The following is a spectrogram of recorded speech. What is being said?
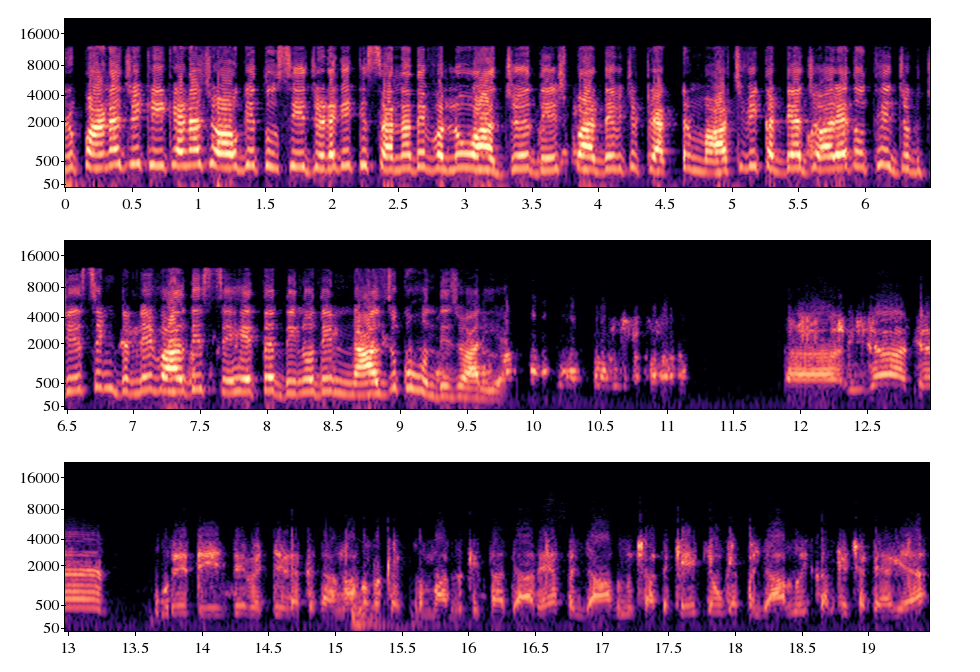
ਰੁਪਾਣਾ ਜੀ, ਕੀ ਕਹਿਣਾ ਚਾਹੋਗੇ ਤੁਸੀਂ? ਜਿਹੜਾ ਕਿ ਕਿਸਾਨਾਂ ਦੇ ਵੱਲੋਂ ਅੱਜ ਦੇਸ਼ ਭਰ ਦੇ ਵਿੱਚ ਟਰੈਕਟਰ ਮਾਰਚ ਵੀ ਕੱਢਿਆ ਜਾ ਰਿਹਾ ਹੈ ਤਾਂ ਉੱਥੇ ਜਗਜੀਤ ਸਿੰਘ ਡੱਲੇਵਾਲ ਦੀ ਸਿਹਤ ਦਿਨੋ ਦਿਨ ਨਾਜ਼ੁਕ ਹੁੰਦੀ ਜਾ ਰਹੀ ਹੈ। ਅਹ ਅੱਜ ਪੂਰੇ ਦੇਸ਼ ਦੇ ਵਿੱਚ ਜਿਹੜਾ ਕਿਸਾਨਾਂ ਵੱਲੋਂ ਟਰੈਕਟਰ ਮਾਰਚ ਕੀਤਾ ਜਾ ਰਿਹਾ ਪੰਜਾਬ ਨੂੰ ਛੱਡ ਕੇ ਕਿਉਂਕਿ ਪੰਜਾਬ ਨੂੰ ਇਸ ਕਰਕੇ ਛੱਡਿਆ ਗਿਆ।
